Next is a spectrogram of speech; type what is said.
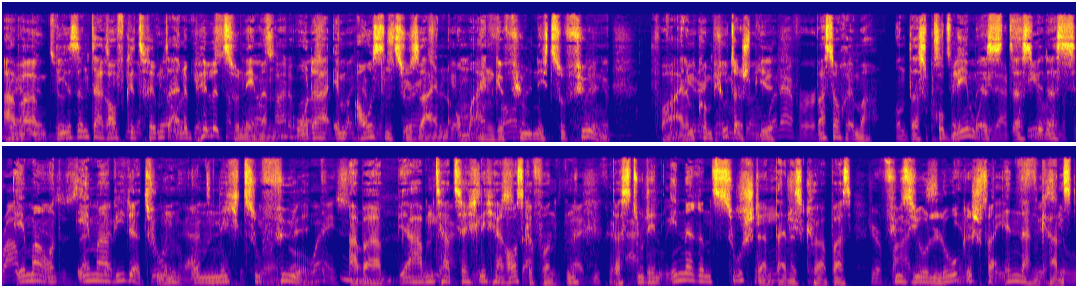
aber wir sind darauf getrimmt, eine Pille zu nehmen oder im Außen zu sein, um ein Gefühl nicht zu fühlen vor einem Computerspiel, was auch immer. Und das Problem ist, dass wir das immer und immer wieder tun, um nicht zu fühlen. Aber wir haben tatsächlich herausgefunden, dass du den inneren Zustand deines Körpers physiologisch verändern kannst.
